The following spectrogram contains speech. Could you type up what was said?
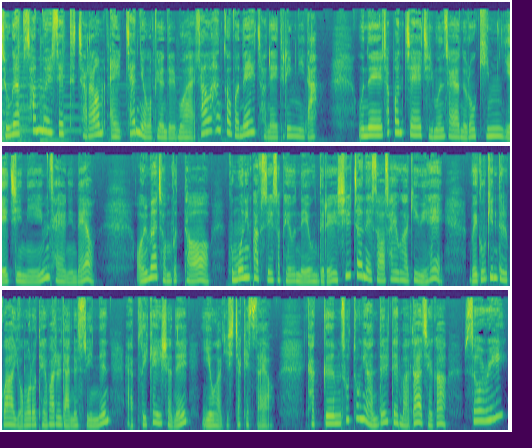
종합 선물 세트처럼 알찬 영어 표현들 모아서 한꺼번에 전해드립니다. 오늘 첫 번째 질문 사연으로 김예지님 사연인데요. 얼마 전부터 굿모닝 팝스에서 배운 내용들을 실전에서 사용하기 위해 외국인들과 영어로 대화를 나눌 수 있는 애플리케이션을 이용하기 시작했어요. 가끔 소통이 안 될 때마다 제가 sorry?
